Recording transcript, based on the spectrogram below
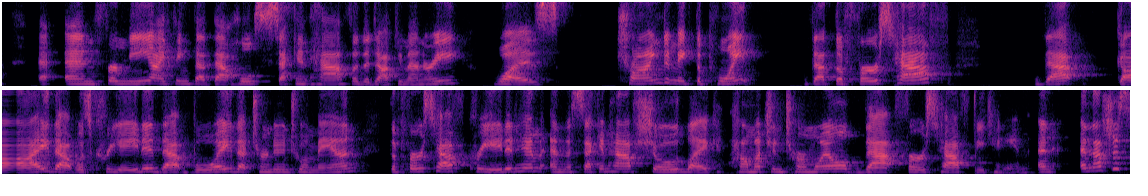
And for me, I think that that whole second half of the documentary was trying to make the point that the first half, that guy that was created, that boy that turned into a man, the first half created him and the second half showed like how much in turmoil that first half became. And and that's just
